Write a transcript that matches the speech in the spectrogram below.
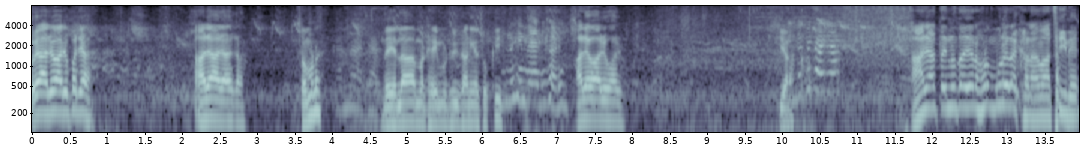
ਓਏ ਆ ਜਾਓ ਆ ਜਾਓ ਭਜਾ ਆ ਜਾ ਆ ਜਾ ਕਰ। ਸੁਮਣ ਦੇਖ ਲਾ ਮਠਿਆਈ ਮੁਠੀ ਖਾਣੀ ਆ ਸੁੱਕੀ। ਨਹੀਂ ਮੈਂ ਨਹੀਂ ਖਾਣੀ। ਆ ਜਾ ਆ ਜਾ ਆ ਜਾ ਕੀ ਆ ਆ ਜਾ ਤੈਨੂੰ ਤਾਂ ਯਾਰ ਹੁਣ ਮੂਰੇ ਰੱਖਣਾ ਮਾਸੀ ਨੇ।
